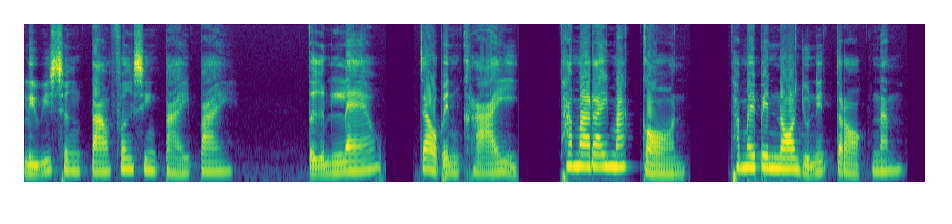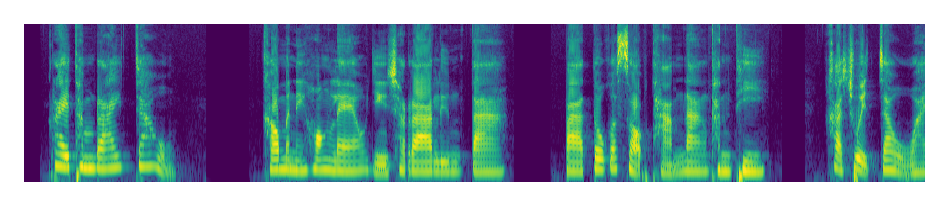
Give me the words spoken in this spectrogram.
หลิววิเชิงตามเฟิ่งชิงไปไป ตื่นแล้ว เจ้าเป็นใครทำอะไรมาก่อนทำไมไปนอนอยู่ในตรอกนั้น ใครทำร้ายเจ้า เข้ามาในห้องแล้ว หญิงชราลืมตาปาโตก็สอบถามนางทันทีข้าช่วยเจ้าไว้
